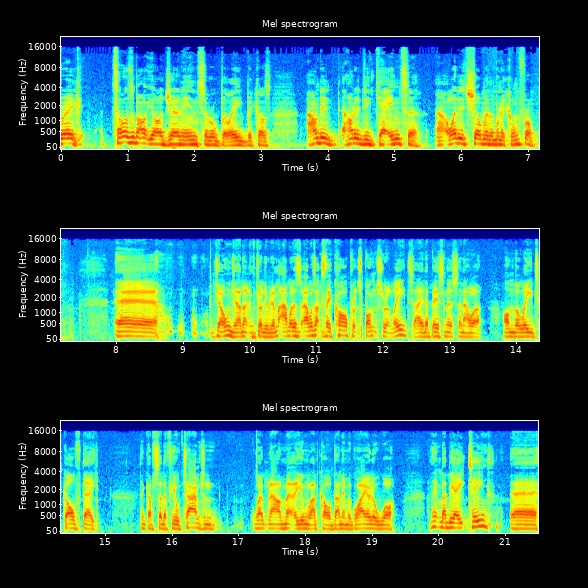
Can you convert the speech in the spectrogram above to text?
Craig, tell us about your journey into rugby league because how did how did you get into? Uh, where did Show Me the Money come from? Uh, Jones, I don't know if Johnny remember. I was I was actually a corporate sponsor at Leeds. I had a business and I were on the Leeds Golf Day. I think I've said a few times and went round met a young lad called Danny McGuire who was I think maybe 18. Uh,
